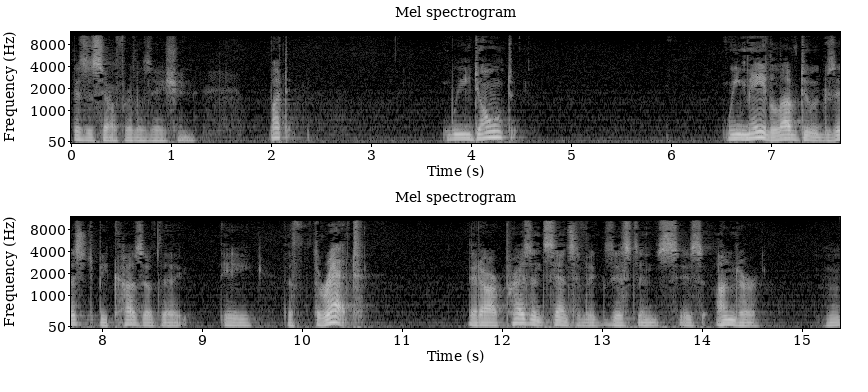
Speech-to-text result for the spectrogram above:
this is self realization. But we don't, we may love to exist because of the, the the threat that our present sense of existence is under. Hmm?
